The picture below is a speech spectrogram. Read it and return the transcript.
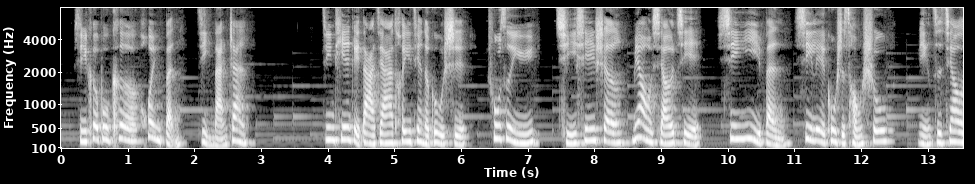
“皮克布克绘本济南站”。今天给大家推荐的故事出自于《奇先生妙小姐》新译本系列故事丛书，名字叫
